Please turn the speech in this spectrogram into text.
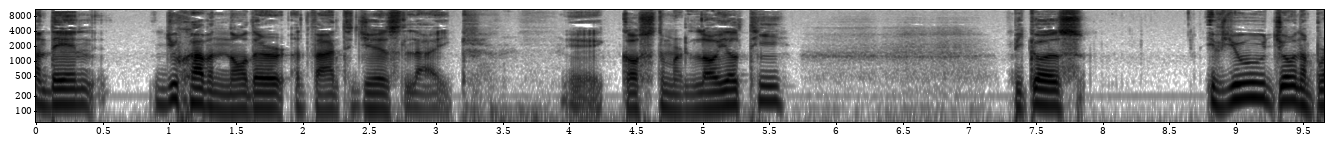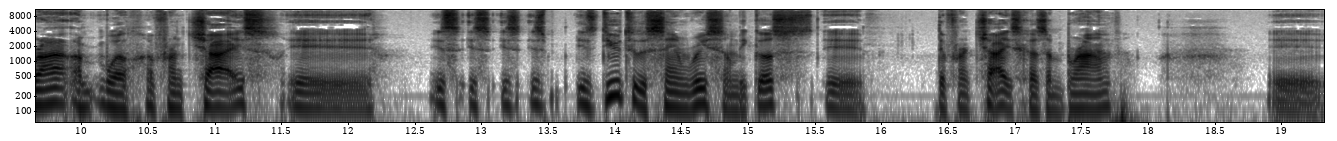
And then you have another advantages like uh, customer loyalty because if you join a brand, uh, well, a franchise, uh, is is, is, is, is due to the same reason because uh, the franchise has a brand uh,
